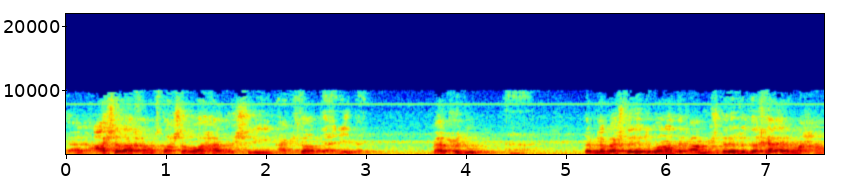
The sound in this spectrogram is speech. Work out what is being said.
يعني 10 15 واحد 20 أكثر؟ تقريبا. بهالحدود. آه. طيب لما اشتريتوا بنادق عم اشتريتوا ذخائر معها؟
